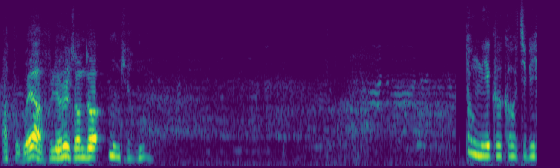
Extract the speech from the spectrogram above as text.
아 그거야 훈련을 좀 더. 문기 동 동리의 그 거집이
